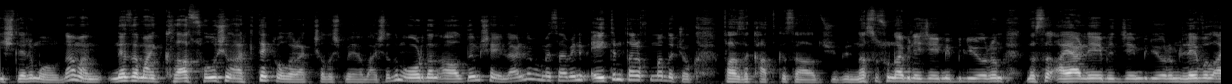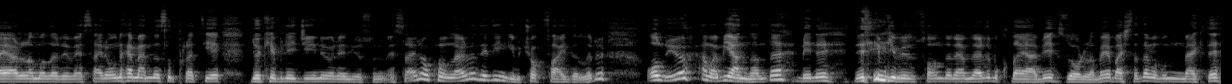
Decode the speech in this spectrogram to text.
işlerim oldu ama ne zaman Cloud Solution Architect olarak çalışmaya başladım oradan aldığım şeylerle bu mesela benim eğitim tarafıma da çok fazla katkı sağladı. Çünkü nasıl sunabileceğimi biliyorum, nasıl ayarlayabileceğimi biliyorum, level ayarlamaları vesaire onu hemen nasıl pratiğe dökebileceğini öğreniyorsun vesaire. O konularda dediğin gibi çok faydaları oluyor ama bir yandan da beni dediğim gibi son dönemlerde bu bayağı bir zorlamaya başladı ama bunun belki de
